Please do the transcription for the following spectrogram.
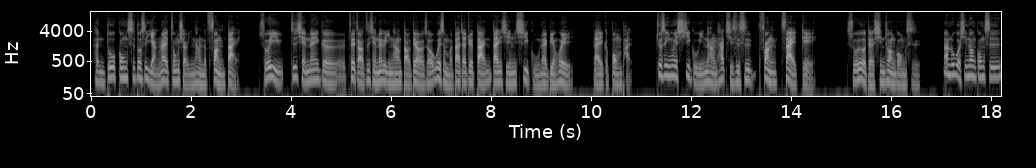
很多公司都是仰赖中小银行的放贷。所以之前那个最早之前那个银行倒掉的时候，为什么大家就担担心细股那边会来一个崩盘？就是因为细股银行它其实是放债给所有的新创公司。那如果新创公司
